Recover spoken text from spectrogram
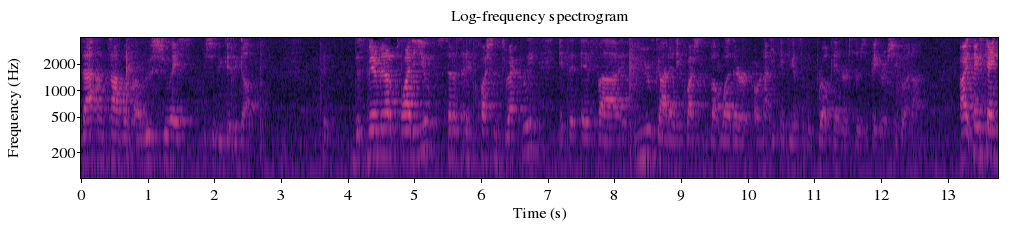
That on top of a loose shoelace, you should be good to go. This may or may not apply to you. Send us any questions directly if, it, if, uh, if you've got any questions about whether or not you think you got something broken or if there's a bigger issue going on. All right, thanks, gang.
